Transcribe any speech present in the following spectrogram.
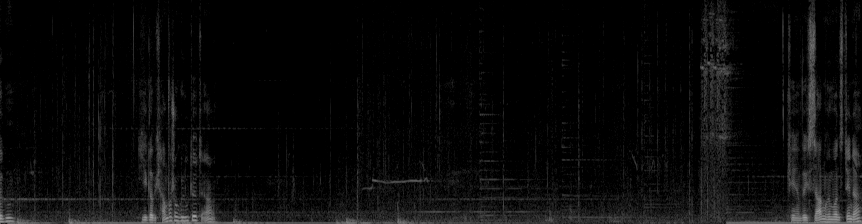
Streitkolben. Hier, glaube ich, haben wir schon gelootet, ja. Okay, dann würde ich sagen, holen wir uns den da.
